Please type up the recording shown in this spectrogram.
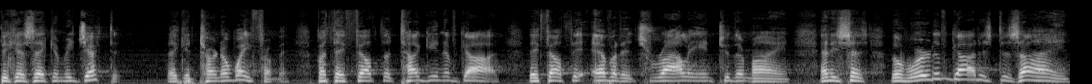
because they can reject it. They could turn away from it. But they felt the tugging of God. They felt the evidence rallying to their mind. And he says, the Word of God is designed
